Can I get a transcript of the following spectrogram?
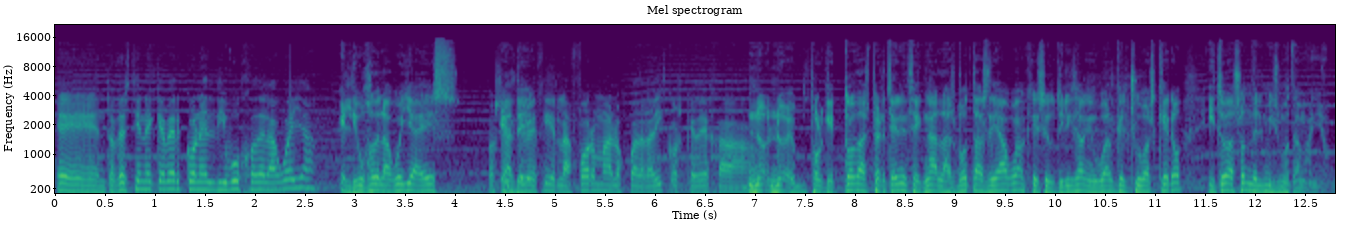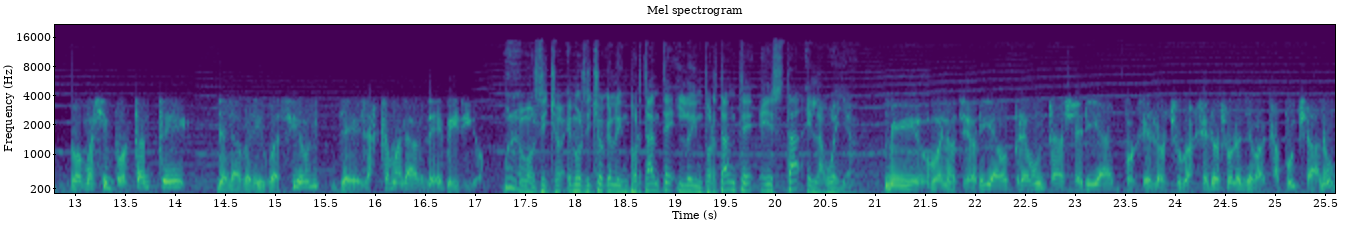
Eh, entonces tiene que ver con el dibujo de la huella. El dibujo de la huella es O sea, de- quiero decir, la forma, los cuadradicos que deja. No, no, porque todas pertenecen a las botas de agua que se utilizan igual que el chubasquero y todas son del mismo tamaño. Lo más importante de la averiguación de las cámaras de vídeo. Bueno, hemos dicho, hemos dicho que lo importante, lo importante está en la huella. Mi, bueno, teoría o pregunta sería porque los chubajeros suelen llevar capucha, ¿no?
